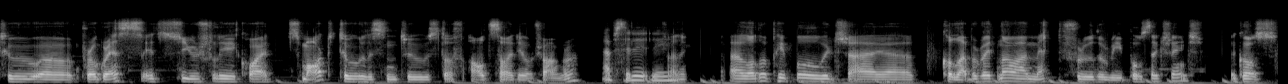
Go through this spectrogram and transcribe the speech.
to uh, progress, it's usually quite smart to listen to stuff outside your genre. Absolutely. I think a lot of people which I uh, collaborate now, I met through the repost exchange because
